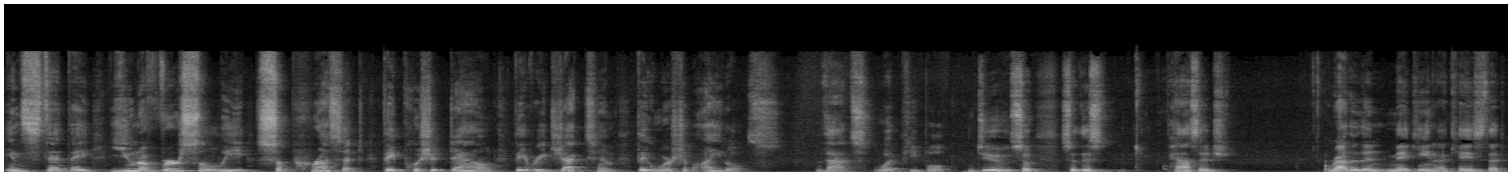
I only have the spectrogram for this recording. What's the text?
Instead, they universally suppress it, they push it down, they reject Him, they worship idols. That's what people do. So, so this passage, rather than making a case that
